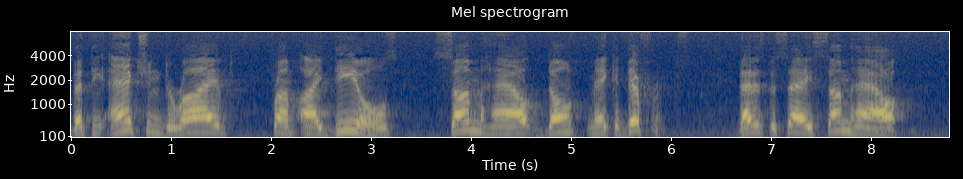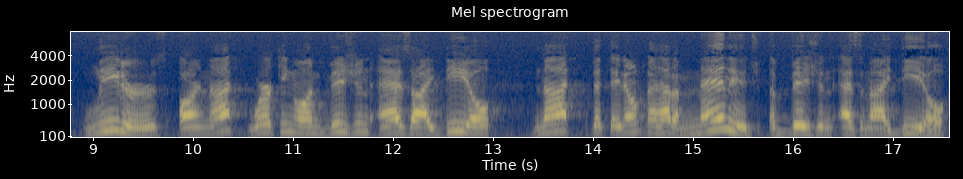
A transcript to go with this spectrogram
that the action derived from ideals somehow don't make a difference. That is to say, somehow leaders are not working on vision as ideal, not that they don't know how to manage a vision as an ideal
